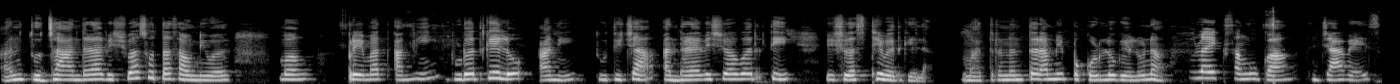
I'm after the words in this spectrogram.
आणि तुझा आंधळा विश्वास होता सावनीवर. मग प्रेमात आम्ही बुडत गेलो आणि तू तिच्या आंधळ्या विश्वावरती विश्वास ठेवत गेला. मात्र नंतर आम्ही पकडलो गेलो ना. तुला एक सांगू का? ज्यावेळेस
